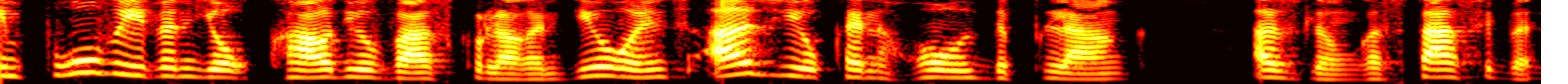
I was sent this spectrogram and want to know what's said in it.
improve even your cardiovascular endurance as you can hold the plank as long as possible.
